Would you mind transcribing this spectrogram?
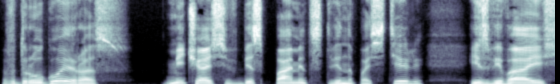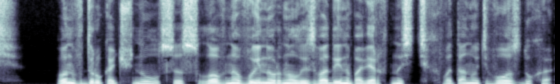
В другой раз, мечась в беспамятстве на постели, извиваясь, он вдруг очнулся, словно вынурнул из воды на поверхность хватануть воздуха,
